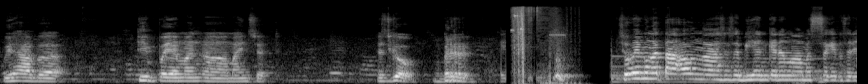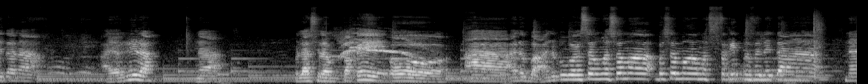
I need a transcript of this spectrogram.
We have a Team Payaman ah, mindset. Let's go. Brr. So may mga taong ah, sasabihan ka ng mga masasakit na salita na ayaw nila, na wala silang pake o ah, ano ba? Ano ba basta, mga, basta mga masasakit na salita na, na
